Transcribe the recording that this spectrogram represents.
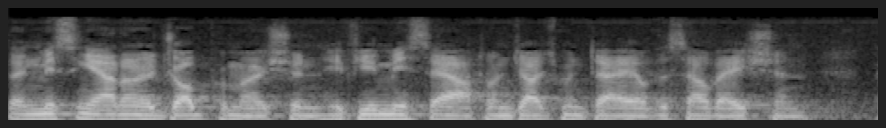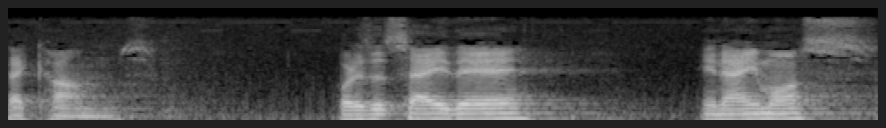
than missing out on a job promotion if you miss out on Judgment Day of the salvation that comes. What does it say there in Amos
